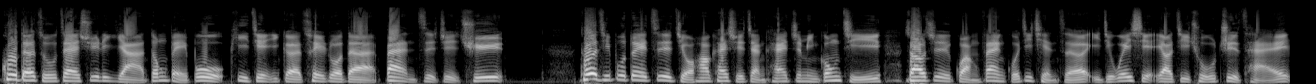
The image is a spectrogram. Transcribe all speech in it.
库德族在叙利亚东北部辟建一个脆弱的半自治区。土耳其部队自九号开始展开致命攻击，招致广泛国际谴责以及威胁要祭出制裁。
